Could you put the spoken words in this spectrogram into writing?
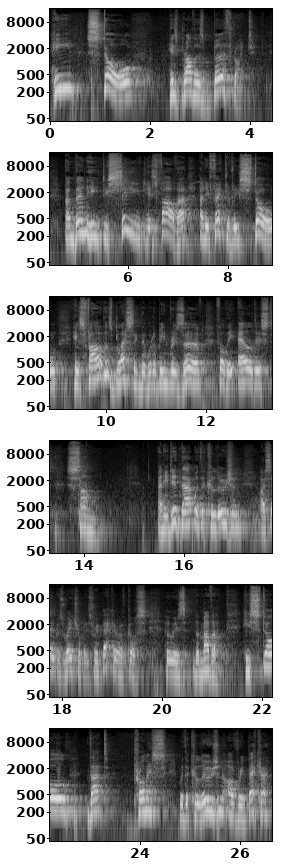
He stole his brother's birthright. And then he deceived his father and effectively stole his father's blessing that would have been reserved for the eldest son. And he did that with the collusion. I said it was Rachel, but it's Rebecca, of course, who is the mother. He stole that promise with the collusion of Rebecca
